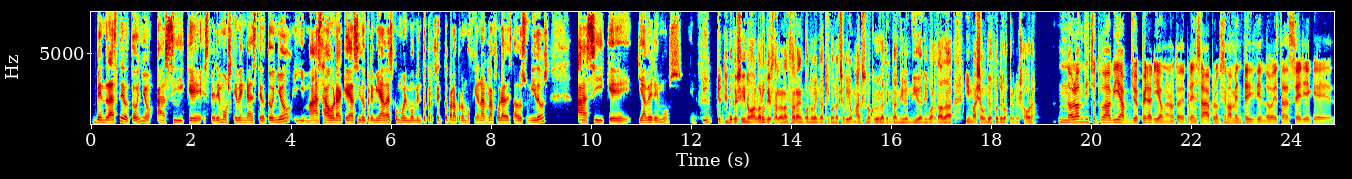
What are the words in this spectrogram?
Vendrá este otoño, así que esperemos que venga este otoño y más ahora que ha sido premiada es como el momento perfecto para promocionarla fuera de Estados Unidos, así que ya veremos. En fin. Yo entiendo que sí, ¿no, Álvaro? Que esta la lanzarán cuando venga aquí con HBO Max. No creo que la tengan ni vendida ni guardada y más aún después de los premios ahora. No lo han dicho todavía. Yo esperaría una nota de prensa próximamente diciendo esta serie que,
